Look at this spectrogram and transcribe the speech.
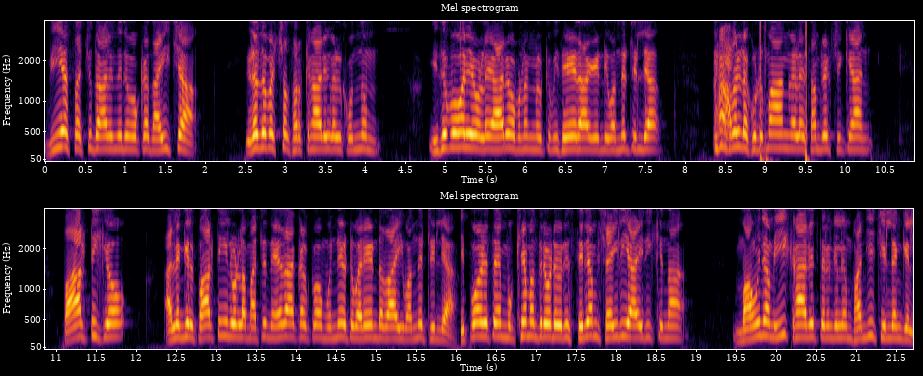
വി എസ് അച്യുതാനന്ദനുമൊക്കെ നയിച്ച ഇടതുപക്ഷ സർക്കാരുകൾക്കൊന്നും ഇതുപോലെയുള്ള ആരോപണങ്ങൾക്ക് വിധേയരാകേണ്ടി വന്നിട്ടില്ല. അവരുടെ കുടുംബാംഗങ്ങളെ സംരക്ഷിക്കാൻ പാർട്ടിക്കോ അല്ലെങ്കിൽ പാർട്ടിയിലുള്ള മറ്റ് നേതാക്കൾക്കോ മുന്നോട്ട് വരേണ്ടതായി വന്നിട്ടില്ല. ഇപ്പോഴത്തെ മുഖ്യമന്ത്രിയുടെ ഒരു സ്ഥിരം ശൈലിയായിരിക്കുന്ന മൗനം ഈ കാര്യത്തിലെങ്കിലും ഭഞ്ചിച്ചില്ലെങ്കിൽ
